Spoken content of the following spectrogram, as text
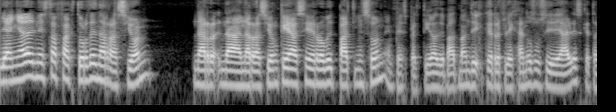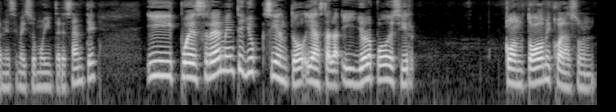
le añaden este factor de narración, la narración que hace Robert Pattinson en perspectiva de Batman, que reflejando sus ideales, que también se me hizo muy interesante. Y pues realmente yo siento, y hasta y yo lo puedo decir con todo mi corazón,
